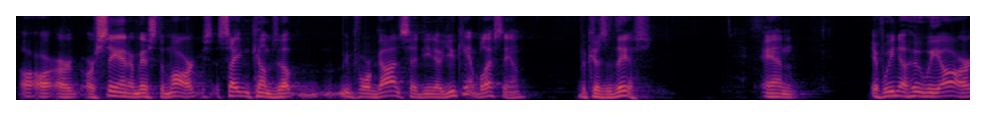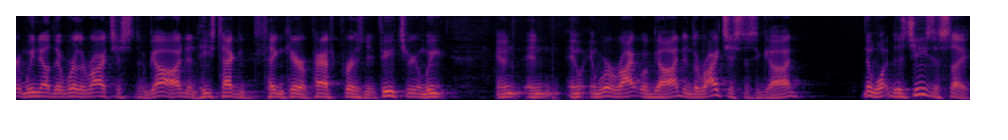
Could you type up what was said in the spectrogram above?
or, or, or, sin or miss the mark, Satan comes up before God and said, You know, you can't bless them because of this. And if we know who we are and we know that we're the righteousness of God and He's taking, taking care of past, present, and future, and, we, and, and, and we're right with God and the righteousness of God, then what does Jesus say?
